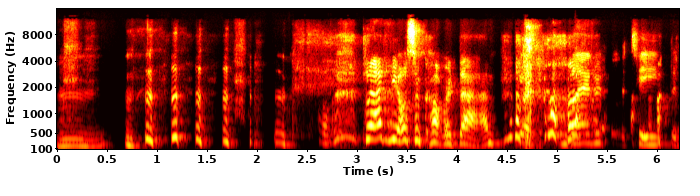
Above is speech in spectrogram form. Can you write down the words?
Mm. glad we also covered that. yes, glad we got the tea, the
